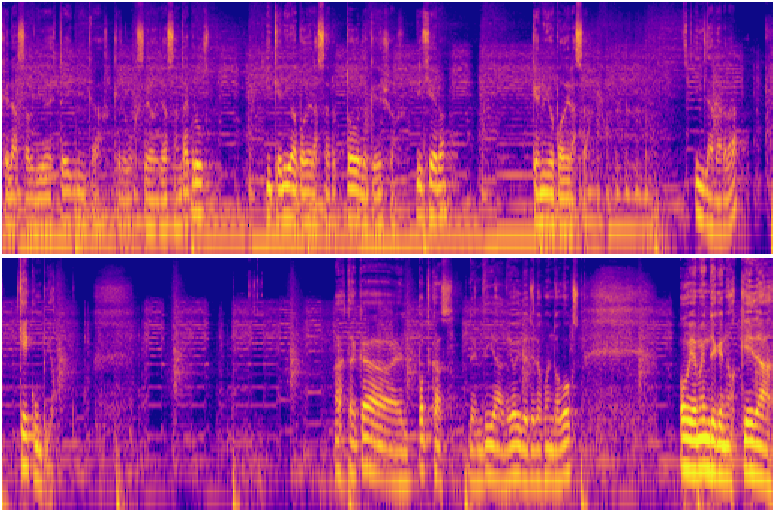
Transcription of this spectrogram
que las habilidades técnicas, que el boxeo de Leo Santa Cruz, y que él iba a poder hacer todo lo que ellos dijeron que no iba a poder hacer. Y la verdad, que cumplió. Hasta acá el podcast del día de hoy de Te lo cuento Box. Obviamente que nos queda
